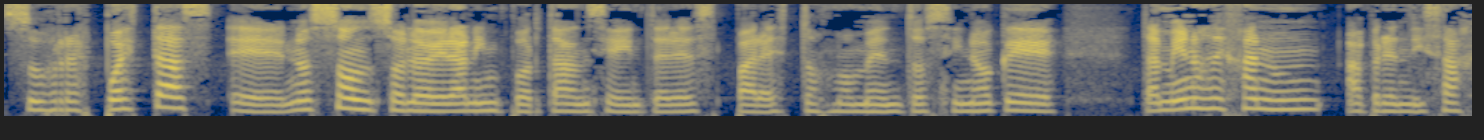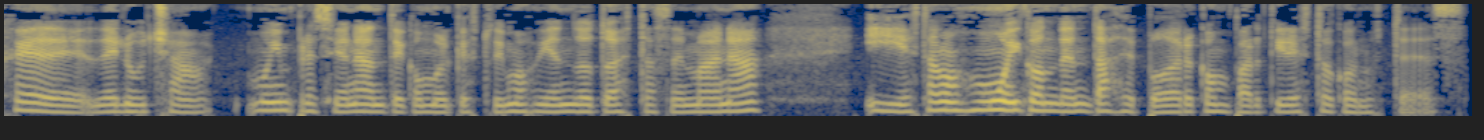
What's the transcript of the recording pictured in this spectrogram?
Sus respuestas eh, no son solo de gran importancia e interés para estos momentos, sino que también nos dejan un aprendizaje de, lucha muy impresionante como el que estuvimos viendo toda esta semana y estamos muy contentas de poder compartir esto con ustedes.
